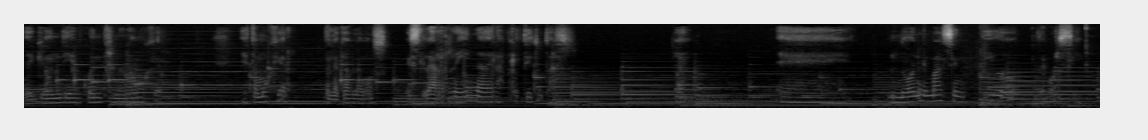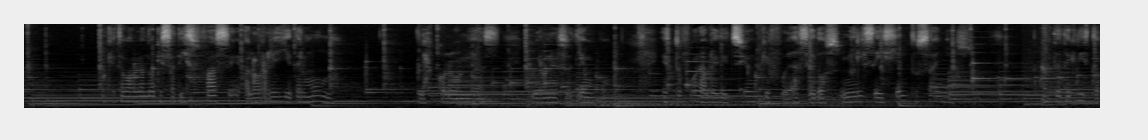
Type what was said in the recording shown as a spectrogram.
de que un día encuentran a una mujer. Y esta mujer de la que hablamos es la reina de las prostitutas. No en el mal sentido de por sí. Porque estamos hablando que satisface a los reyes del mundo. Las colonias que hubieron en su tiempo. Esto fue una predicción que fue hace 2600 años antes de Cristo.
